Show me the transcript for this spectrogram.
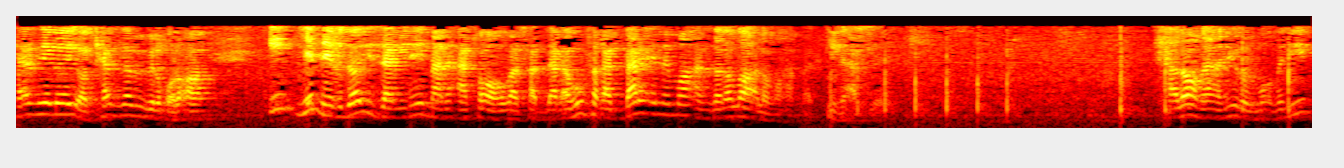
کذبه یا کذبه قرآن این یه مقداری زمینه من عطاه و صدقه فقط بر ما انزل الله علی محمد. این اصله. کلام امیر المؤمنین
